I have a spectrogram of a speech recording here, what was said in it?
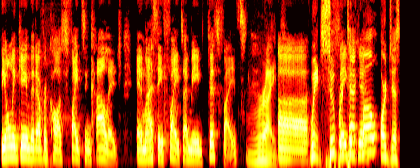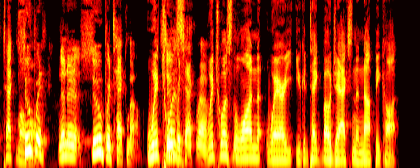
the only game that ever caused fights in college. And when I say fights, I mean fist fights. Right. Uh, Wait, Super Sega Tecmo Gen- or just Tecmo? Super. No, no, no. Super Tecmo. Which Super was Tecmo. which was the one where you could take Bo Jackson and not be caught?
